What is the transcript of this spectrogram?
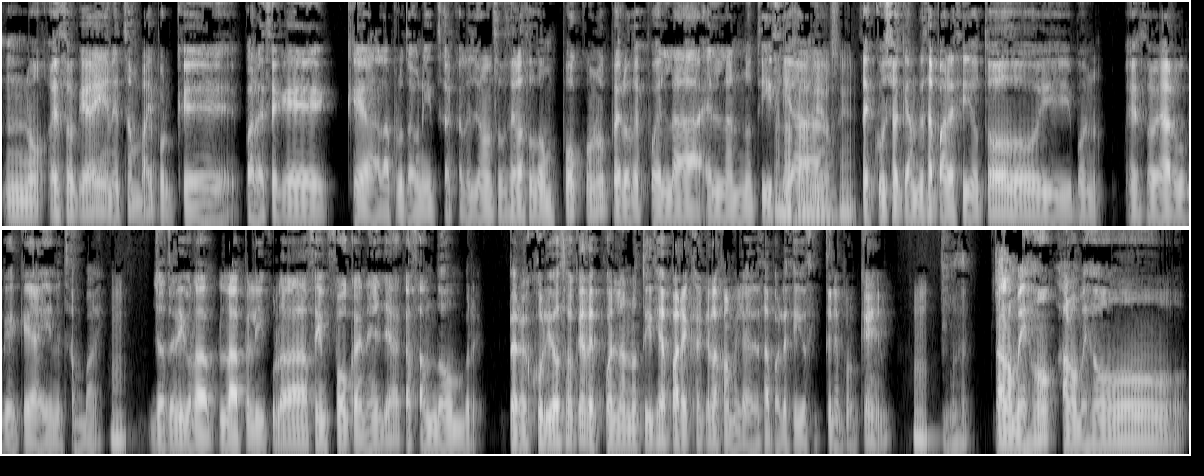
No, eso que hay en stand-by, porque parece que, que a la protagonista, Scarlett Johansson, se la suda un poco, ¿no? Pero después la, en las noticias En la radio, sí. se escucha que han desaparecido todos y bueno, eso es algo que, que hay en stand-by. Mm. Ya te digo, la, la película se enfoca en ella cazando hombres. Pero es curioso que después en las noticias parezca que la familia ha desaparecido sin tener por qué, ¿no? Mm. No sé. A lo mejor, a lo mejor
